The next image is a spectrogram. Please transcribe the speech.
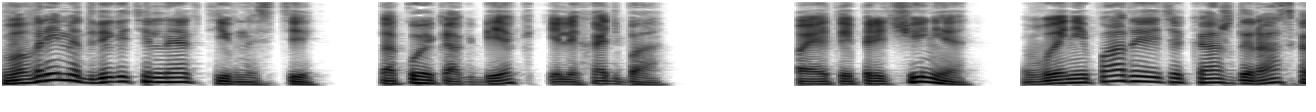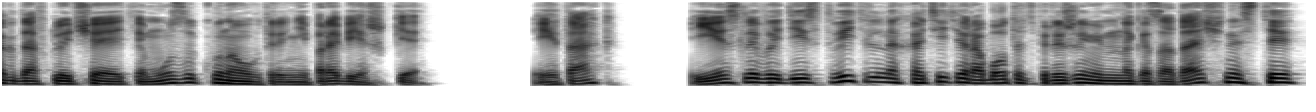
во время двигательной активности, такой как бег или ходьба. По этой причине вы не падаете каждый раз, когда включаете музыку на утренней пробежке. Итак, если вы действительно хотите работать в режиме многозадачности,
